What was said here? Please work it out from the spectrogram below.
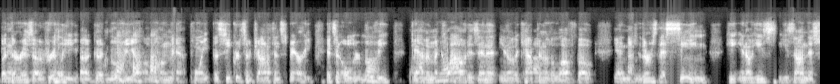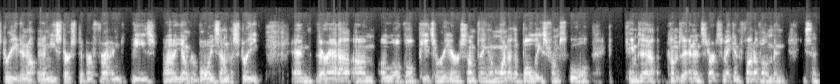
but Yeah. there is a really uh, good movie along that point. The Secrets of Jonathan Sperry. It's an older movie. Gavin Yeah. MacLeod is in it. You know, the captain of the Love Boat. Yeah. And there's this scene. He, you know, he's he's on this street and and he starts to befriend these uh, younger boys on the street, and they're at a um, a local pizzeria or something, and one of the bullies from school comes in comes in and starts making fun of him, and he said,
